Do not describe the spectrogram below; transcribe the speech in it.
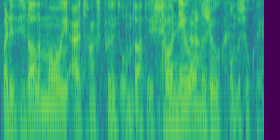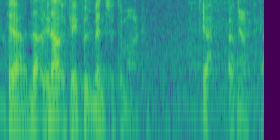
Maar dit is wel een mooi uitgangspunt om dat eens Voor nieuw onderzoek. onderzoeken. Ja. Ja, nou, het, nou, het heeft met mensen te maken. Ja, uiteraard. Ja.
